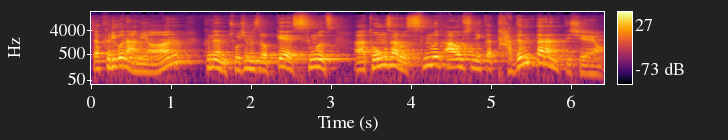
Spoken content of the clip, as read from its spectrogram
자, 그리고 나면 그는 조심스럽게 smooth 아, 동사로 smooth out이니까 다듬다란 뜻이에요.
